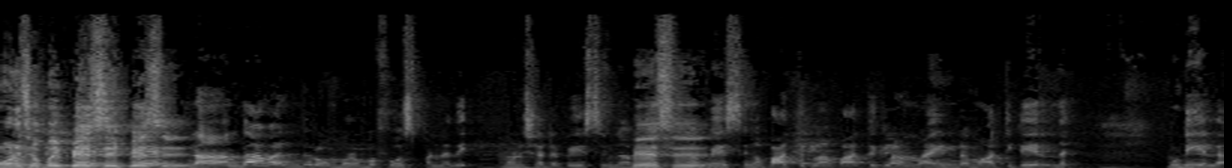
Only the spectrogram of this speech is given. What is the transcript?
மோனிஷா போய் பேசு, பேசு. நான் தான் வந்து ரொம்ப ரொம்ப ஃபோர்ஸ் பண்ணதே. மோனிஷாட்ட பேசுங்க பேசு. பேசுங்க பேசுங்க பாத்துக்கலாம் பாத்துக்கலாம் மைண்ட மாத்திட்டே இருந்தேன். முடியல.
